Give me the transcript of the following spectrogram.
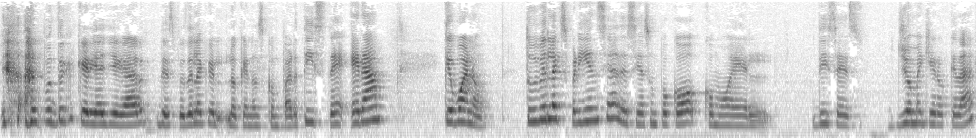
al punto que quería llegar después de lo que, lo que nos compartiste, era que, bueno, tú vives la experiencia, decías un poco como el, dices, yo me quiero quedar.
